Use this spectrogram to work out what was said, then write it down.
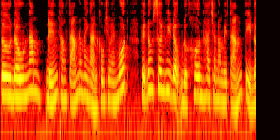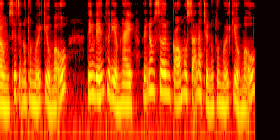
Từ đầu năm đến tháng 8 năm 2021, huyện Đông Sơn huy động được hơn 258 tỷ đồng xây dựng nông thôn mới kiểu mẫu. Tính đến thời điểm này, huyện Đông Sơn có một xã đạt chuẩn nông thôn mới kiểu mẫu,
